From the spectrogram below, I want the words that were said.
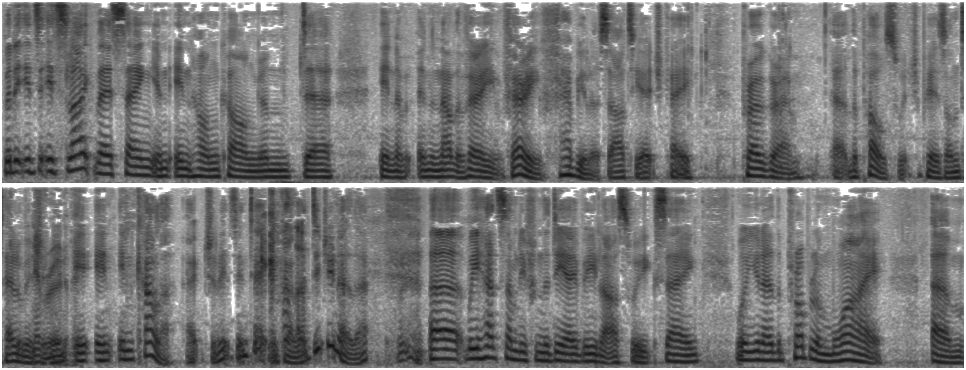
but it's it's like they're saying in in Hong Kong and uh, in a, in another very very fabulous RTHK program. Uh, the Pulse, which appears on television in, it. in, in colour, actually, it's in Technicolor. Did you know that? Uh, we had somebody from the DAB last week saying, "Well, you know, the problem why." Um,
